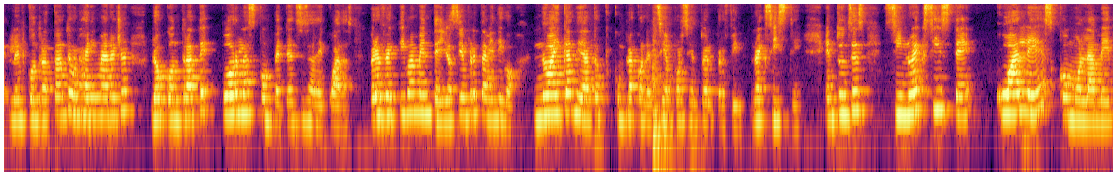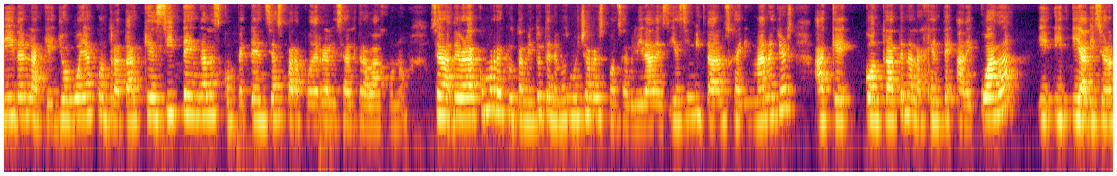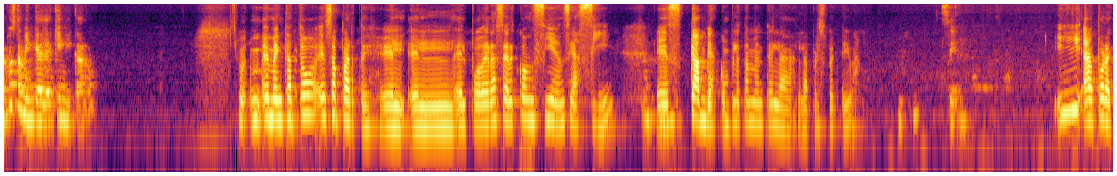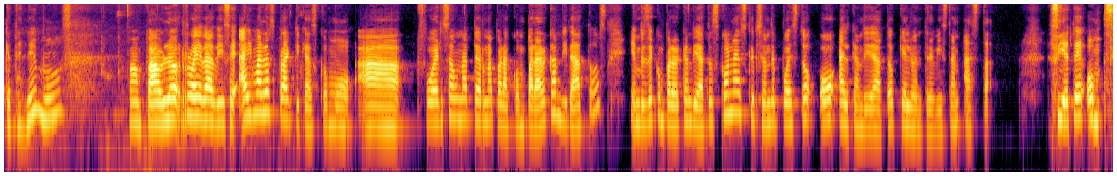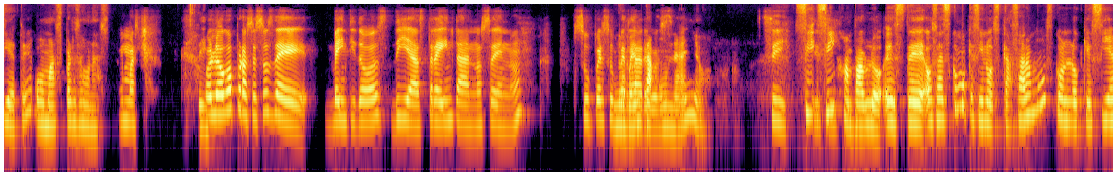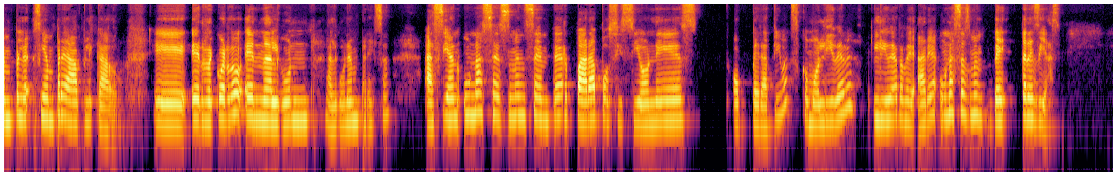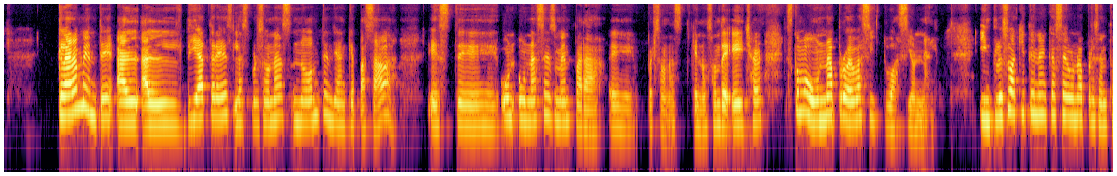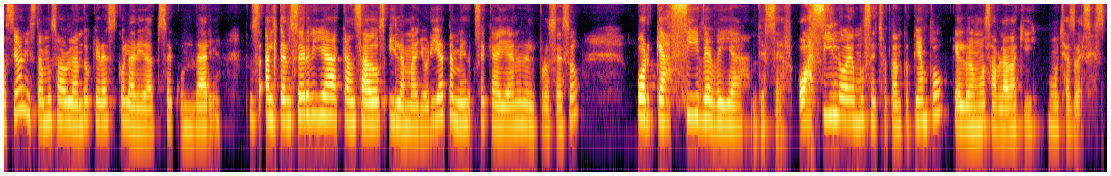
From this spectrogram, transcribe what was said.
el contratante o el hiring manager lo contrate por las competencias adecuadas. Pero efectivamente, yo siempre también digo, no hay candidato que cumpla con el 100% del perfil, no existe. Entonces, si no existe, ¿cuál es como la medida en la que yo voy a contratar que sí tenga las competencias para poder realizar el trabajo, ¿no? O sea, de verdad como reclutamiento tenemos muchas responsabilidades y es invitar a los hiring managers a que contraten a la gente adecuada y, y adicional, pues también que haya química, ¿no? Me, encantó esa parte, el, poder hacer conciencia, sí, es, cambia completamente la, perspectiva. Sí. Y ah, por aquí tenemos, Juan Pablo Rueda dice, hay malas prácticas como a fuerza una terna para comparar candidatos en vez de comparar candidatos con la descripción de puesto o al candidato que lo entrevistan hasta siete o, siete o más personas. O, más. o luego procesos de 22 días, 30, no sé, ¿no? Súper, súper largos. Un año. Sí, sí, sí, Juan Pablo. Este, o sea, es como que si nos casáramos con lo que siempre, siempre ha aplicado. Eh, eh, recuerdo en algún, alguna empresa hacían un assessment center para posiciones operativas como líder, líder de área, un assessment de tres días claramente al, día 3 las personas no entendían qué pasaba. Este, un, un assessment para eh, personas que no son de HR es como una prueba situacional. Incluso aquí tenían que hacer una presentación y estamos hablando que era escolaridad secundaria. Entonces, al tercer día cansados y la mayoría también se caían en el proceso porque así debía de ser o así lo hemos hecho tanto tiempo que lo hemos hablado aquí muchas veces.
